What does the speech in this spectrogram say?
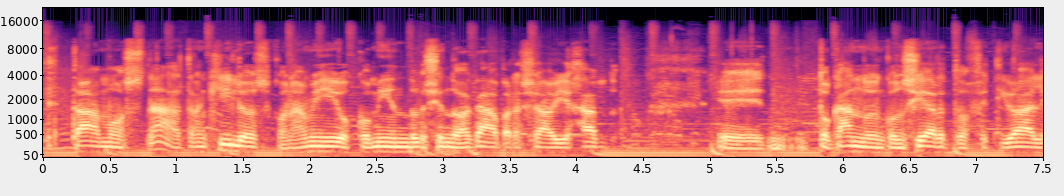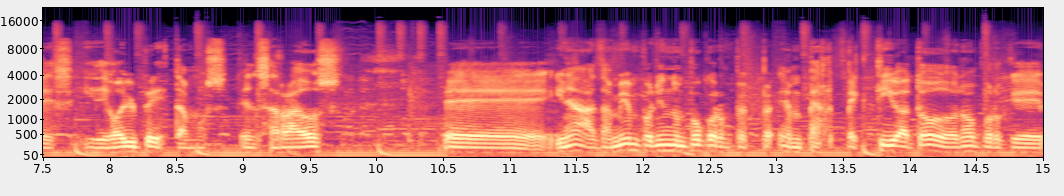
estábamos, nada, tranquilos, con amigos, comiendo, yendo acá para allá, viajando, eh, tocando en conciertos, festivales, y de golpe estamos encerrados. Eh, y nada, también poniendo un poco en perspectiva todo, ¿no? Porque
